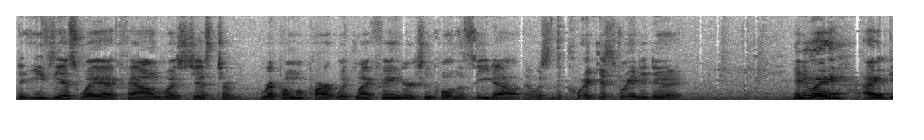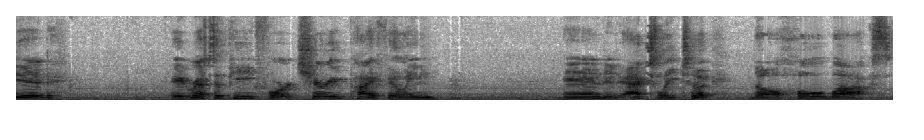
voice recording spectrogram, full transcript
The easiest way I found was just to rip them apart with my fingers and pull the seed out. That was the quickest way to do it. Anyway, I did a recipe for cherry pie filling and it actually took the whole box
